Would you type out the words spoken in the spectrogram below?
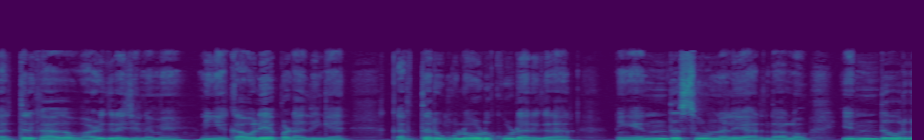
கர்த்தருக்காக வாழ்கிற ஜனமே நீங்கள் கவலையே படாதீங்க கர்த்தர் உங்களோடு கூட இருக்கிறார். நீங்கள் எந்த சூழ்நிலையாக இருந்தாலும் எந்த ஒரு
